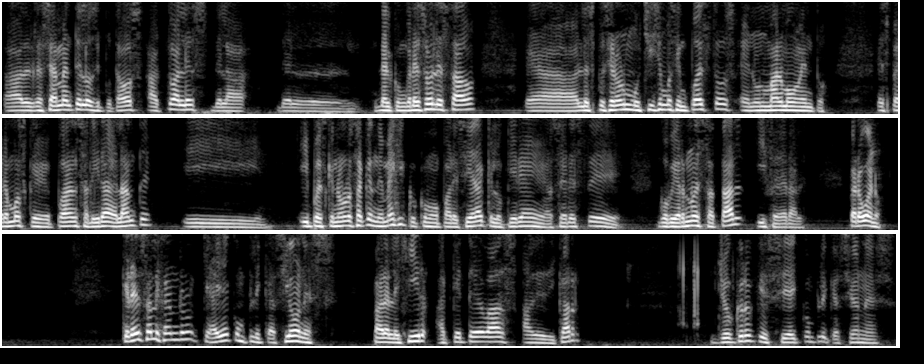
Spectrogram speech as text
ah, desgraciadamente los diputados actuales de la, del, del Congreso del Estado eh, les pusieron muchísimos impuestos en un mal momento. Esperemos que puedan salir adelante y, y pues que no lo saquen de México, como pareciera que lo quiere hacer este gobierno estatal y federal. Pero bueno, ¿crees Alejandro que haya complicaciones para elegir a qué te vas a dedicar? Yo creo que sí hay complicaciones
